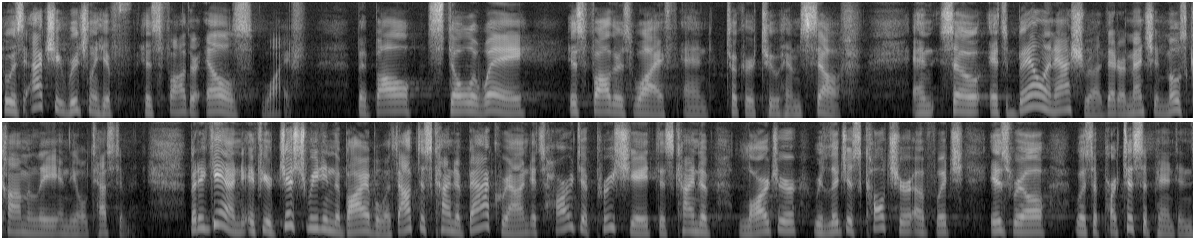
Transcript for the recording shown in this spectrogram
who was actually originally his, his father El's wife. But Baal stole away his father's wife and took her to himself. And so it's Baal and Asherah that are mentioned most commonly in the Old Testament. But again, if you're just reading the Bible without this kind of background, it's hard to appreciate this kind of larger religious culture of which Israel was a participant in,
